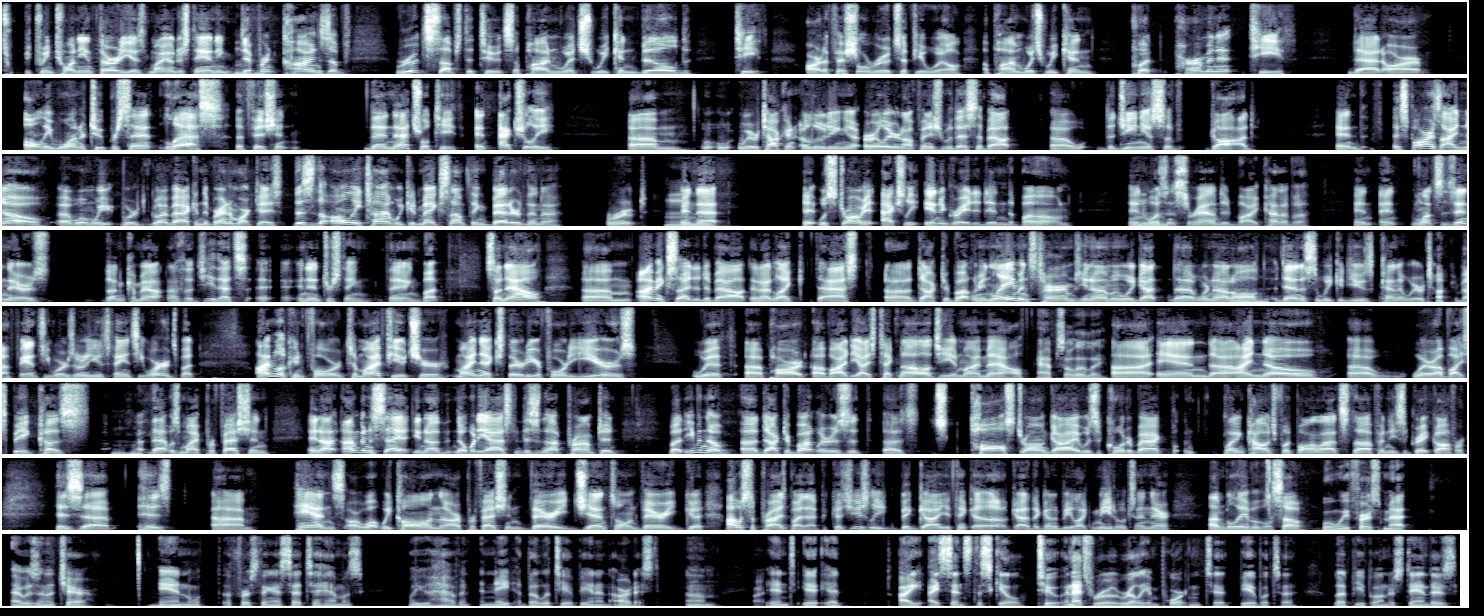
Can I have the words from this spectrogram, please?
t- between 20 and 30, is my understanding, different kinds of root substitutes upon which we can build teeth, artificial roots, if you will, upon which we can put permanent teeth that are only 1 or 2% less efficient than natural teeth. And actually, um, we were talking, alluding earlier, and I'll finish with this about uh, the genius of God. And as far as I know, uh, when we were going back in the Brandon days, this is the only time we could make something better than a root mm-hmm. in that it was strong. It actually integrated in the bone and mm-hmm. wasn't surrounded by kind of a and and once it's in there, it doesn't come out. And I thought, gee, that's a, an interesting thing. But so now um, I'm excited about, and I'd like to ask uh, Dr. Butler in layman's terms. You know, I mean, we got uh, we're not all mm-hmm. dentists, and we could use kind of we were talking about fancy words. We don't use fancy words, but I'm looking forward to my future, my next 30 or 40 years with uh, part of IDI's technology in my mouth. Absolutely. Uh, and uh, I know uh, whereof I speak because mm-hmm. that was my profession. And I, am going to say it. You know, nobody asked me. This is not prompted. But even though uh, Dr. Butler is a, a, tall, strong guy, was a quarterback playing college football and all that stuff, and he's a great golfer, his uh, his um, hands are what we call in our profession very gentle and very good. I was surprised by that because usually big guy you think, oh god, they're going to be like meat hooks in there. Unbelievable. So when we first met, I was in a chair, mm-hmm. and the first thing I said to him was, "Well, you have an innate ability of being an artist." Mm-hmm. Um, right. And it, it, I, I sense the skill too, and that's really really important to be able to let people understand. There's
